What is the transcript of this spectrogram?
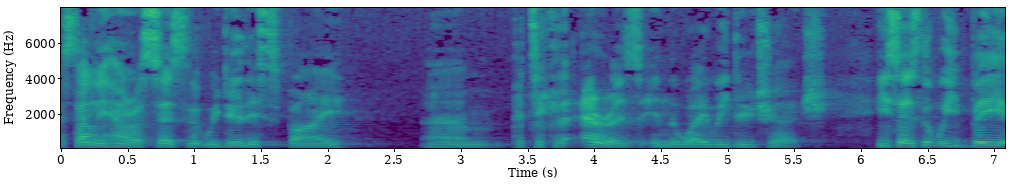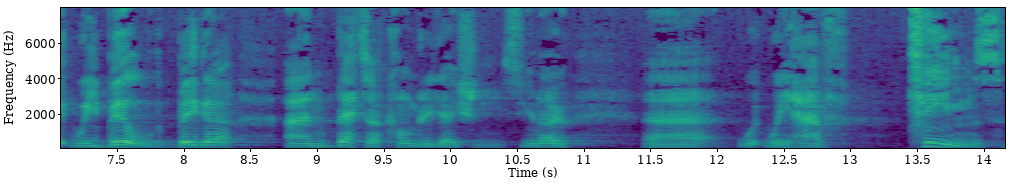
Stanley Hauerwas says that we do this by um, particular errors in the way we do church. He says that we, be, we build bigger and better congregations. You know, uh, we, we have teams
